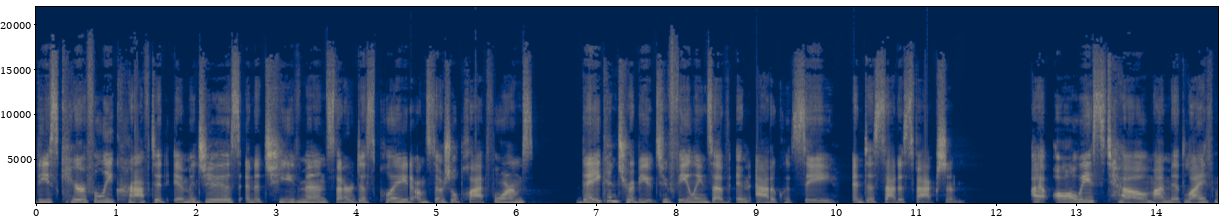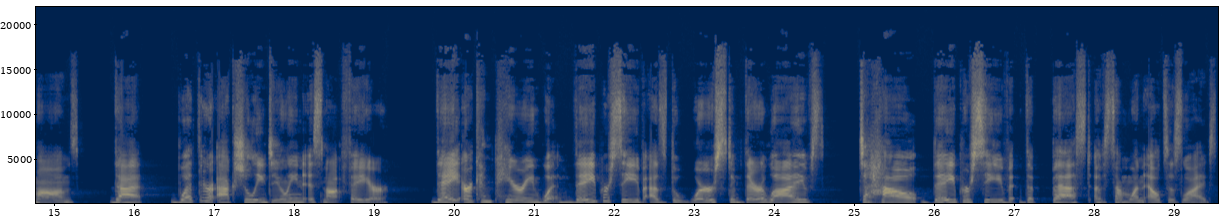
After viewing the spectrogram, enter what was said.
These carefully crafted images and achievements that are displayed on social platforms, they contribute to feelings of inadequacy and dissatisfaction. I always tell my midlife moms that what they're actually doing is not fair. They are comparing what they perceive as the worst of their lives to how they perceive the best of someone else's lives.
